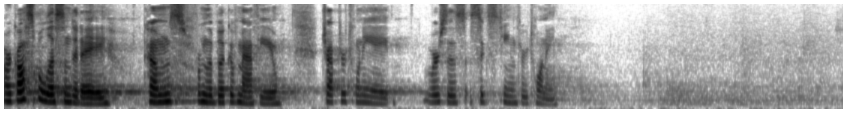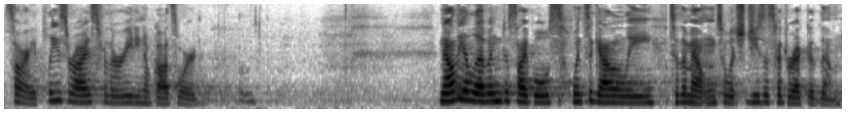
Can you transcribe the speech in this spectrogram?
Our gospel lesson today comes from the book of Matthew, chapter 28, verses 16 through 20. Sorry, please rise for the reading of God's word. Now the eleven disciples went to Galilee to the mountain to which Jesus had directed them.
